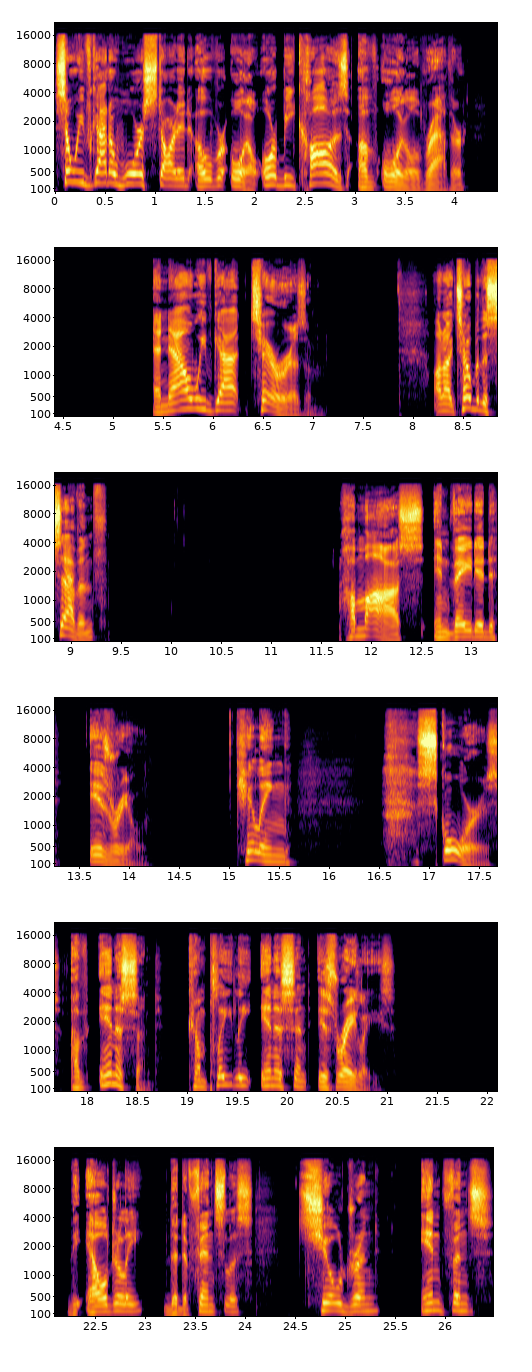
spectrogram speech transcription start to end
So we've got a war started over oil, or because of oil, rather. And now we've got terrorism. On October the 7th, Hamas invaded Israel, killing scores of innocent, completely innocent Israelis. The elderly, the defenseless, children, infants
